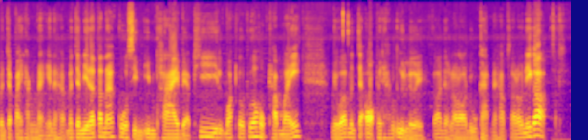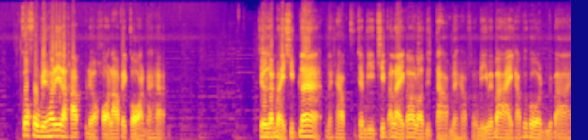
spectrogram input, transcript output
มันจะไปทางไหนนะฮะมันจะมีรัตนโกสินทร์อิมพายแบบที่มอตโลทั่วหกทำไหม หรือว่ามันจะออกไปทางอื่นเลย ก็เดี๋ยวเรารอดูกันนะครับสำหรับวันนี้ก็ก็คงมีเท่านี้แหละครับ เดี๋ยวขอลาไปก่อนนะฮะเจอกันใหม่คลิปหน้านะครับ จะมีคลิปอะไรก็รอติดตามนะครับสำหรับวันนี้บ๊ายบายครับทุกคนบ๊ายบาย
